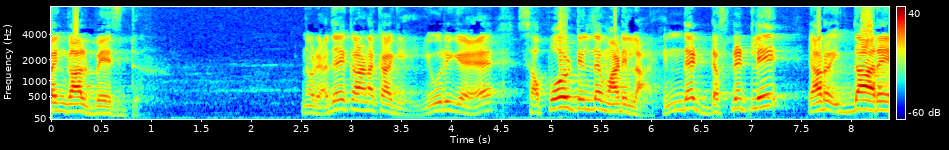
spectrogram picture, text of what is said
Bengal based. ನೋಡಿ, ಅದೇ ಕಾರಣಕ್ಕಾಗಿ ಇವರಿಗೆ ಸಪೋರ್ಟ್ ಇಲ್ಲದೆ ಮಾಡಿಲ್ಲ. ಹಿಂದೆ ಡೆಫಿನೆಟ್ಲಿ ಯಾರೋ ಇದ್ದಾರೆ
